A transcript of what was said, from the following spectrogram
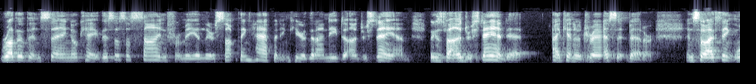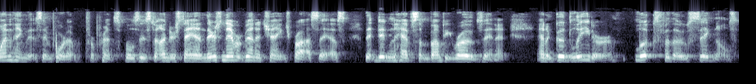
rather than saying, okay, this is a sign for me and there's something happening here that I need to understand. Because if I understand it, I can address it better. And so I think one thing that's important for principals is to understand there's never been a change process that didn't have some bumpy roads in it. And a good leader looks for those signals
